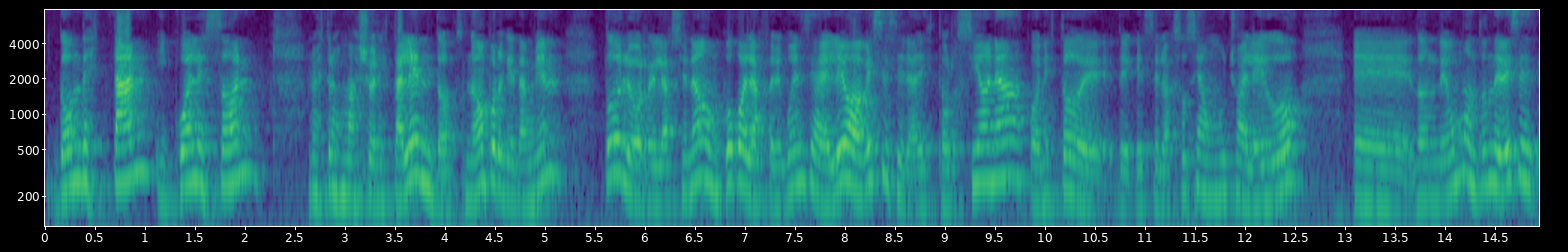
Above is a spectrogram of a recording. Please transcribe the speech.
dónde están y cuáles son nuestros mayores talentos, ¿no? Porque también todo lo relacionado un poco a la frecuencia del ego a veces se la distorsiona con esto de, que se lo asocia mucho al ego, eh, donde un montón de veces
